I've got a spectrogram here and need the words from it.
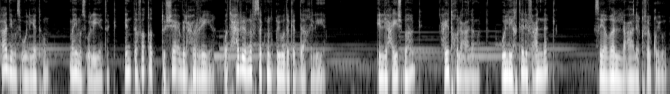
هذه مسؤوليتهم. ما هي مسؤوليتك؟ أنت فقط تشع بالحرية وتحرر نفسك من قيودك الداخلية. اللي حيشبهك حيدخل عالمك واللي يختلف عنك سيظل عالق في القيود.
